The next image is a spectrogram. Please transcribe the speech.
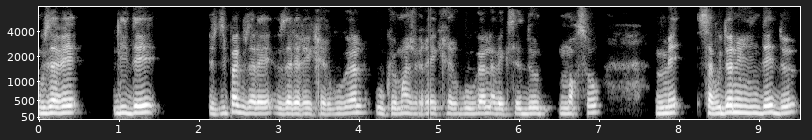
vous avez l'idée, je ne dis pas que vous allez, réécrire Google ou que moi je vais réécrire Google avec ces deux morceaux, mais ça vous donne une idée de,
